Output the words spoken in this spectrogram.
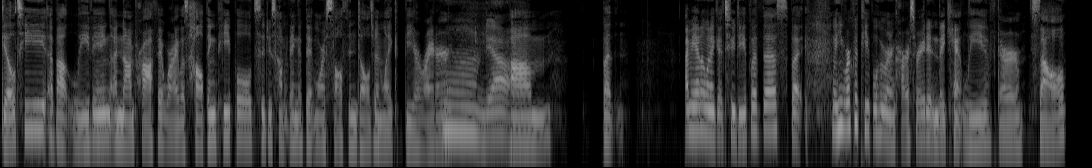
guilty about leaving a nonprofit where I was helping people to do something a bit more self indulgent, like be a writer. Mm, yeah. Um, but I mean, I don't want to get too deep with this, but when you work with people who are incarcerated and they can't leave their cell,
